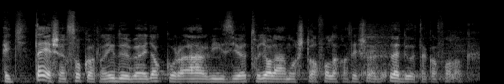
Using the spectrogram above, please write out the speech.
egy teljesen szokatlan időben egy akkora árvíz jött, hogy alámosta a falakat, és ledőltek a falak.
